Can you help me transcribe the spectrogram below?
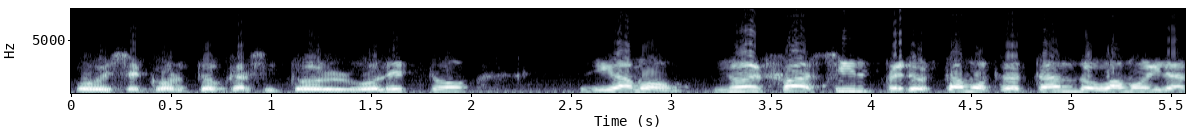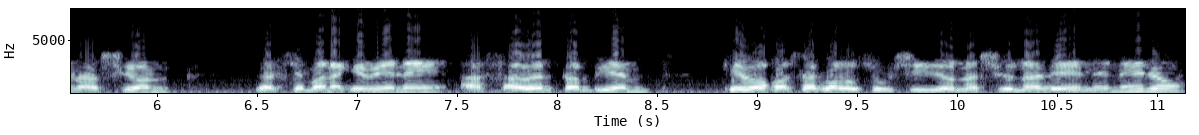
porque se cortó casi todo el boleto. Digamos, no es fácil, pero estamos tratando, vamos a ir a Nación la semana que viene a saber también qué va a pasar con los subsidios nacionales en enero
